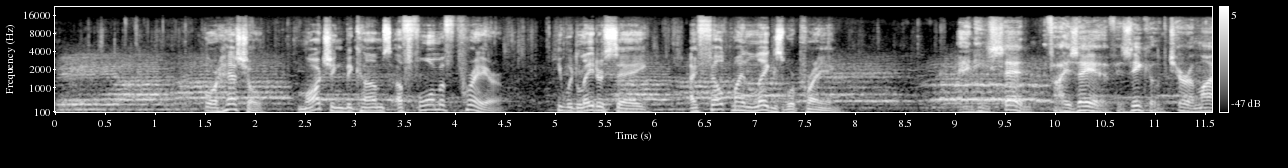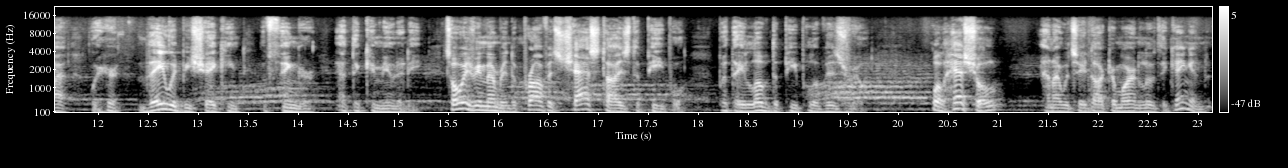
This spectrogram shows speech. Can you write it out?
For Heschel, marching becomes a form of prayer. He would later say, I felt my legs were praying. And he said, if Isaiah, if Ezekiel, if Jeremiah were here, they would be shaking the finger at the community. It's always remembering the prophets chastised the people, but they loved the people of Israel. Well, Heschel, and I would say Dr. Martin Luther King, and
